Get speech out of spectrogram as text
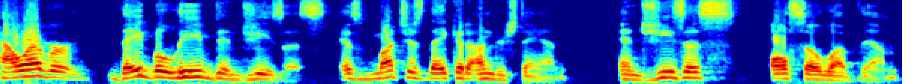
However, they believed in Jesus as much as they could understand, and Jesus also loved them.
